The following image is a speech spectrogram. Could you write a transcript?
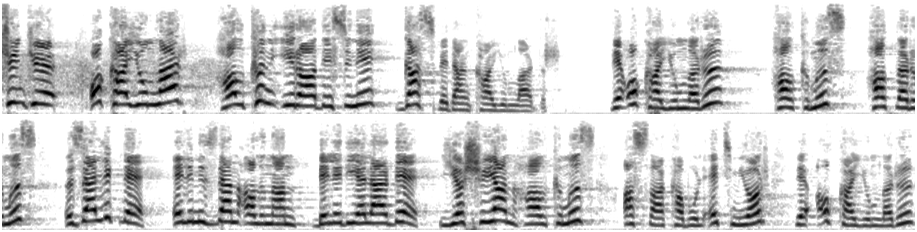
Çünkü o kayyumlar halkın iradesini gasp eden kayyumlardır. Ve o kayyumları halkımız, halklarımız özellikle elimizden alınan belediyelerde yaşayan halkımız asla kabul etmiyor ve o kayyumları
